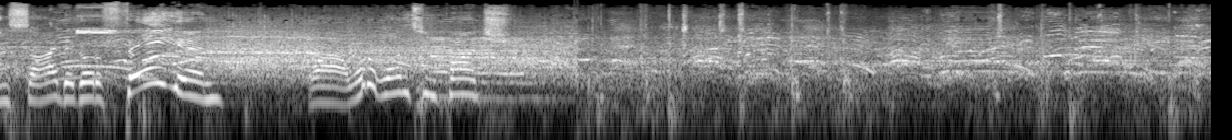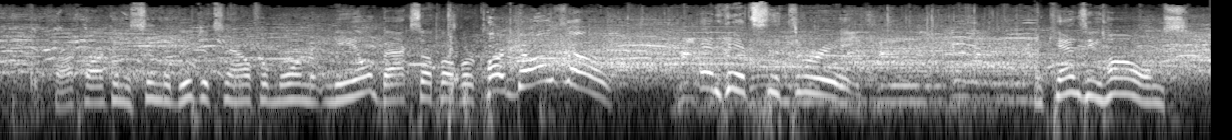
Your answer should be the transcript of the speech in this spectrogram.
Inside, they go to Feagin. Wow, what a one-two punch. Clock clock in the single digits now for Moore McNeil. Backs up over Cardoso and hits the three. Mackenzie Holmes.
